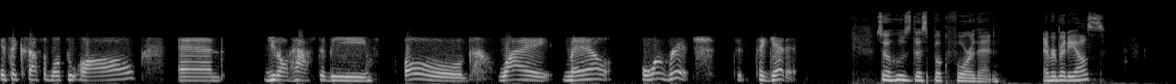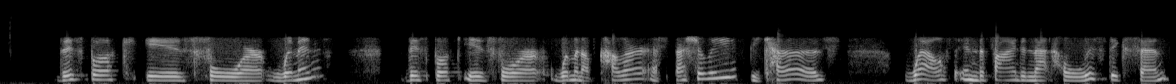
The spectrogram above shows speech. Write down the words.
it's accessible to all and you don't have to be old, white, male, or rich to, to get it. So who's this book for then? Everybody else? This book is for women. This book is for women of color, especially because wealth, in defined in that holistic sense,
